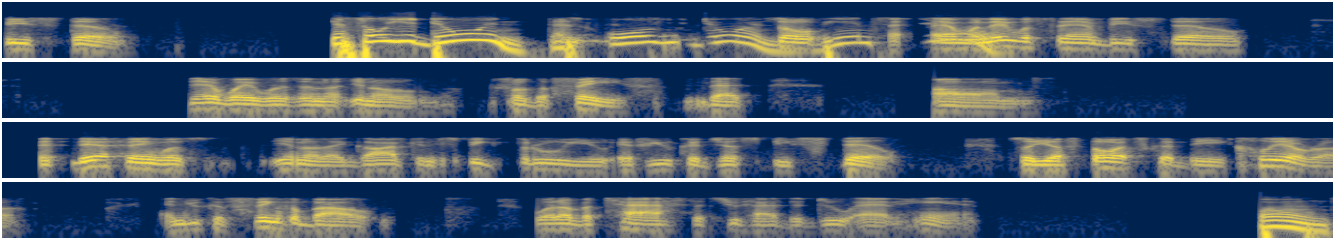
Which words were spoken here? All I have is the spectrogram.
Be still. That's all you're doing. That's all you're doing. So, being still. And when they were saying be still, their way was in a, you know for the faith that um their thing was you know that God can speak through you if you could just be still. So your thoughts could be clearer and you could think about whatever task that you had to do at hand. Bones.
